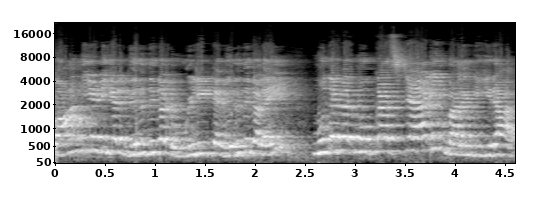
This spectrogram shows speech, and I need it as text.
காந்தியடிகள் விருதுகள் உள்ளிட்ட விருதுகளை முதல்வர் மு க ஸ்டாலின் வழங்குகிறார்.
